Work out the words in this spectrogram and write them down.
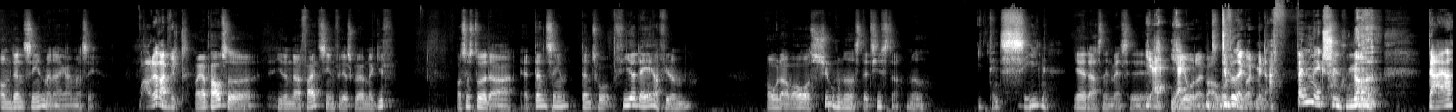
om den scene, man er i gang med at se. Wow, det er ret vildt. Og jeg pausede i den der fight scene, fordi jeg skulle lave den der gif. Og så stod der, at den scene, den tog fire dage at filme. Og der var over 700 statister med. I den scene. Ja, der er sådan en masse Ja, ja. idioter i baggrunden. Det ved jeg godt, men der er fandme ikke 700. Der er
